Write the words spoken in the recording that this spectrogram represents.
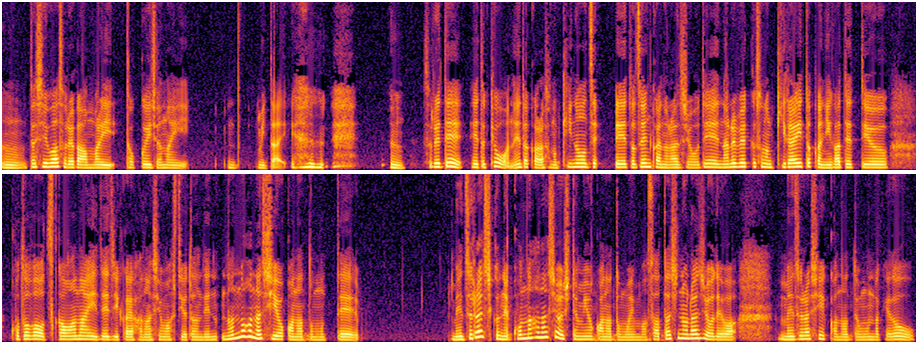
うん、私はそれがあんまり得意じゃないみたい。うん、それで、えーと、今日はねだからその昨日ぜ、えー、と前回のラジオでなるべくその嫌いとか苦手っていう言葉を使わないで次回話しますって言ったので何の話しようかなと思って珍しくねこんな話をしてみようかなと思います私のラジオでは珍しいかなって思うんだけど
